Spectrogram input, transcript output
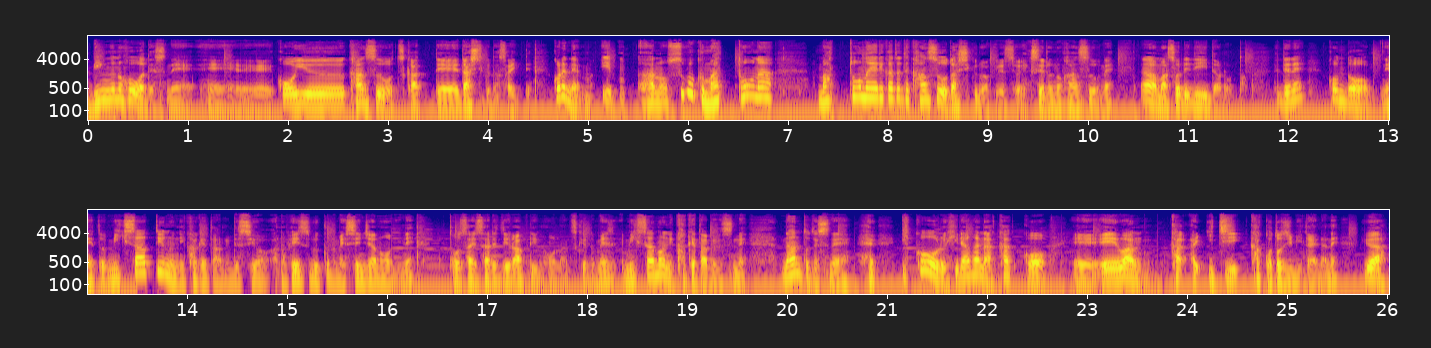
Bing の方はですね、えー、こういう関数を使って出してくださいって、これね、あの、すごく真っ当な、まっとうなやり方で関数を出してくるわけですよ。Excel の関数をね。だからまあそれでいいだろうと。でね、今度、えっ、ー、と、ミキサーっていうのにかけたんですよ。あの、Facebook のメッセンジャーの方にね、搭載されているアプリの方なんですけど、ミキサーの方にかけたらですね、なんとですね、イコールひらがな、カッコ、え、A1 か、1、カッコ閉じみたいなね。いわ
